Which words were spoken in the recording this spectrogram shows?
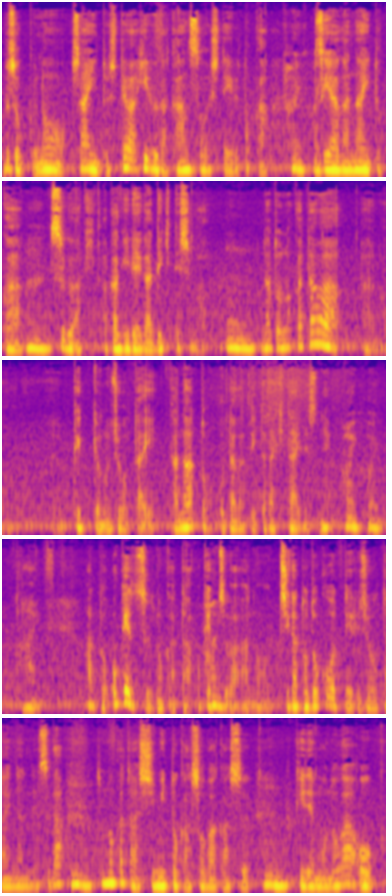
不足のサインとしては皮膚が乾燥しているとか、はいはい。ツヤがないとか、うんすぐ赤赤切れができてしまう。うんなどの方はあの血虚の状態かなと疑っていただきたいですね。はいはい。はい、あとお血の方お血は、あの血が滞っている状態なんですがうんその方はシミとかそばかすうん吹き出物が多く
